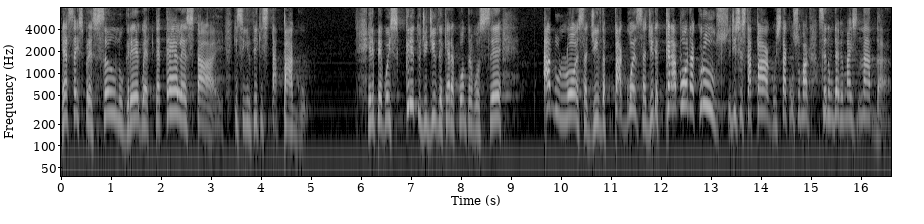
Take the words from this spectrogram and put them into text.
Essa expressão no grego é tetelestai, que significa está pago. Ele pegou escrito de dívida que era contra você, anulou essa dívida, pagou essa dívida, cravou na cruz e disse: está pago, está consumado, você não deve mais nada.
